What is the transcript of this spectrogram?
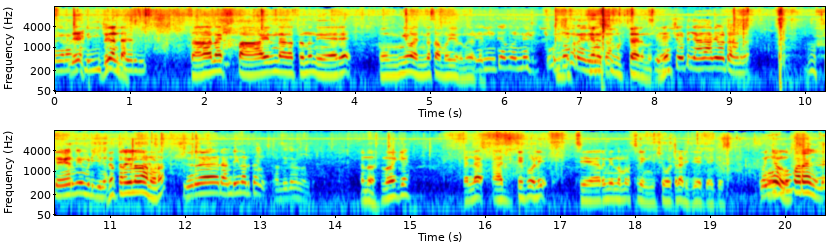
അങ്ങനെ ഇത് പായലിന്റെ അകത്തുനിന്ന് നേരെ പൊങ്ങി വന്ന സമയമായിരുന്നു എന്റെ പൊന്നെ ഒന്നും പറയാനില്ല കേട്ടോ. വിട്ടായിരുന്നു ഷോട്ട് ഞാൻ ആദ്യമായിട്ടാണ്. ചേർമീൻ പിടിക്കുന്നത്. ഇത് എത്ര കിലോ ആണോടാ ഇതൊരു രണ്ട് കിലോ അടുത്താണ്. രണ്ട് കിലോ ഉണ്ട് എന്താ? നോക്കിയേ. നല്ല അടിപൊളി ചേർമീൻ നമ്മൾ സ്ലിംഗ് ഷോട്ടിൽ അടിച്ചു കയറ്റിയാക്കി. കുഞ്ഞു. പറയാനില്ല.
